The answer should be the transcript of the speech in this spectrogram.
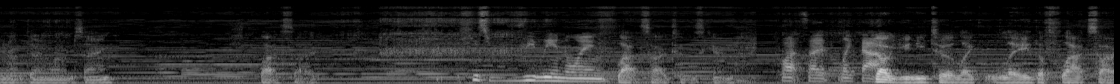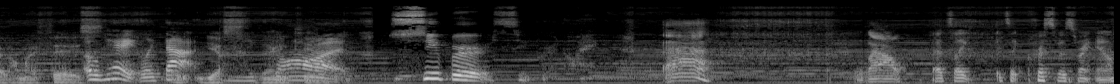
you're not doing what I'm saying. Flat side. He's really annoying. Flat side to the skin. Flat side, like that. No, you need to like lay the flat side on my face. Okay, like that. Yes, Oh my thank God. Super, super annoying. Ah. Wow. That's like, it's like Christmas right now.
